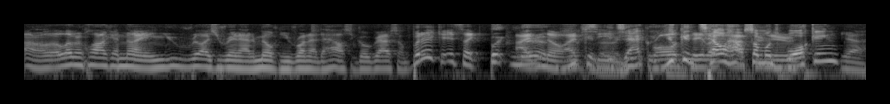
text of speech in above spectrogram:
I don't know, eleven o'clock at night, and you realize you ran out of milk, and you run out of the house and go grab some. But it, it's like, But no, I no, know, you I've can- seen exactly. broad You can daylight tell how someone's walking. Yeah,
